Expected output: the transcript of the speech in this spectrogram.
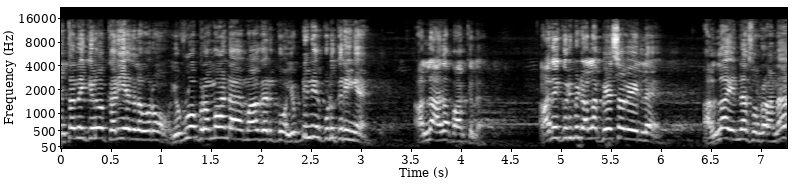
எத்தனை கிலோ கறி அதில் வரும்? எவ்வளோ பிரம்மாண்டமாக இருக்கும்? எப்படி நீங்கள் கொடுக்குறீங்க? அல்ல அதை பார்க்கல. அதை குறிப்பிட்டு நல்லா பேசவே இல்லை. அல்லாஹ் என்ன சொல்கிறான்னா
